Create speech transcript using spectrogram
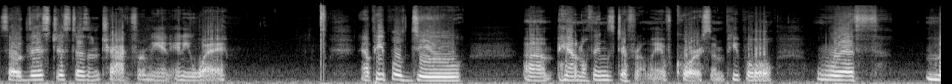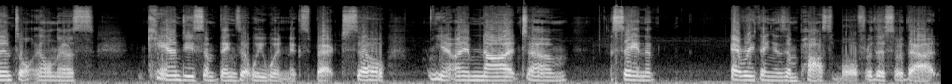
So this just doesn't track for me in any way. Now, people do um, handle things differently, of course, and people with mental illness can do some things that we wouldn't expect. So, you know, I'm not um, saying that everything is impossible for this or that.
